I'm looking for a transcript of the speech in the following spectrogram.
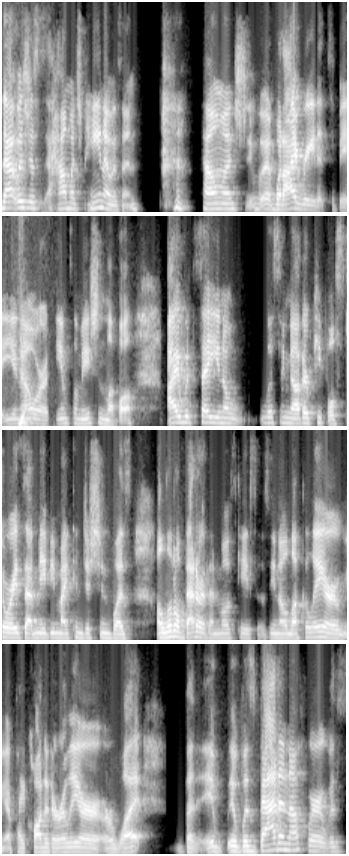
That was just how much pain I was in, how much, what I rate it to be, you know, yeah. or the inflammation level. I would say, you know, listening to other people's stories that maybe my condition was a little better than most cases, you know, luckily, or if I caught it early or, or what. But it, it was bad enough where it was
